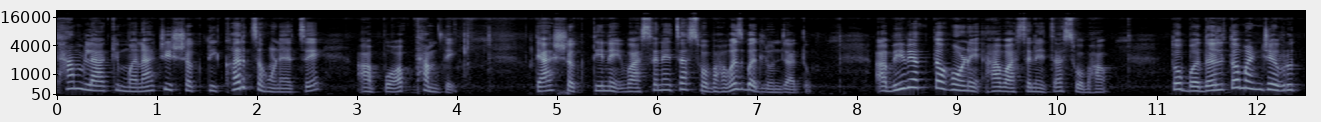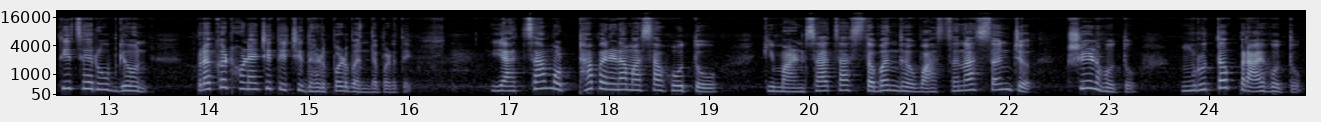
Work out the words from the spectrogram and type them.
थांबला की मनाची शक्ती खर्च होण्याचे आपोआप थांबते. त्या शक्तीने वासनेचा स्वभावच बदलून जातो. अभिव्यक्त होणे हा वासनेचा स्वभाव. तो बदलतो म्हणजे वृत्तीचे रूप घेऊन प्रकट होण्याची तिची धडपड बंद पडते. याचा मोठा परिणाम असा होतो की माणसाचा संबंध वासना संच क्षीण होतो मृतप्राय होतो.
